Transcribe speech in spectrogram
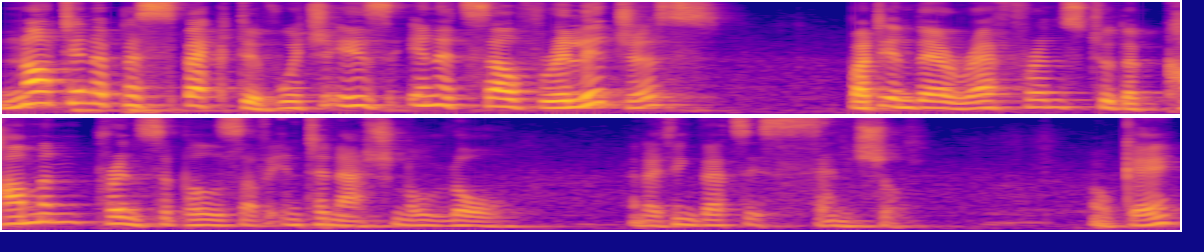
not in a perspective which is in itself religious, but in their reference to the common principles of international law. And I think that's essential. Okay?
